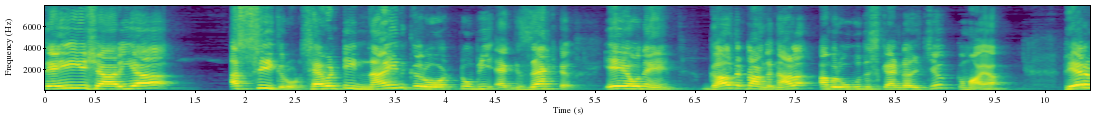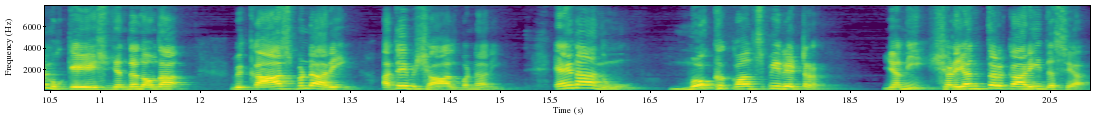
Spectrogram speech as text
23.80 crore 79 crore to be exact ਇਹ ਉਹਨੇ ਗਲਤ ਢੰਗ ਨਾਲ ਅਮਰੂਦ ਸਕੈਂਡਲ 'ਚ ਕਮਾਇਆ। ਫਿਰ ਮੁਕੇਸ਼ ਜਿੰਦਲ ਆਉਂਦਾ, ਵਿਕਾਸ ਭੰਡਾਰੀ ਅਤੇ ਵਿਸ਼ਾਲ ਭੰਡਾਰੀ। ਇਹਨਾਂ ਨੂੰ ਮੁੱਖ ਕਨਸਪੀਰੇਟਰ ਯਾਨੀ ਛੜਯੰਤਰਕਾਰੀ ਦੱਸਿਆ।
